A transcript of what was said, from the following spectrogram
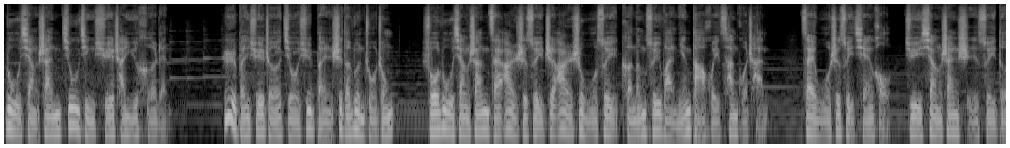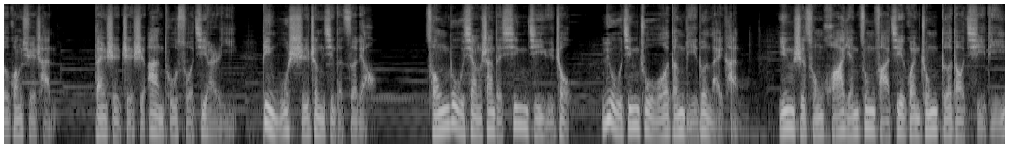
陆象山究竟学禅于何人。日本学者久须本师的论著中。说陆象山在二十岁至二十五岁可能随晚年大会参过禅，在五十岁前后据象山时随德光学禅，但是只是按图所记而已，并无实证性的资料。从陆象山的心极宇宙、六经助我等理论来看，应是从华严宗法界观中得到启迪，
